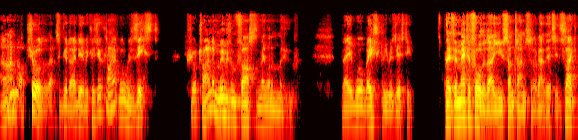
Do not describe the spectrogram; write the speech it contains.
And I'm hmm. not sure that that's a good idea because your client will resist. If you're trying to move them faster than they want to move, they will basically resist you there's a metaphor that I use sometimes about this. It's like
